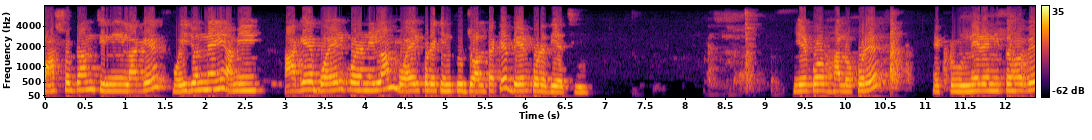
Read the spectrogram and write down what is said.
পাঁচশো গ্রাম চিনি লাগে। ওই জন্যেই আমি আগে বয়েল করে নিলাম। বয়েল করে কিন্তু জলটাকে বের করে দিয়েছি। এরপর ভালো করে একটু নেড়ে নিতে হবে।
